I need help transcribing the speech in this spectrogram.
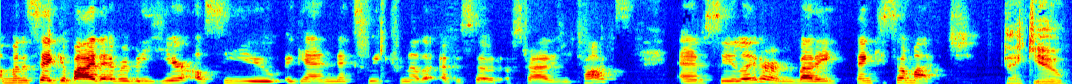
I'm going to say goodbye to everybody here. I'll see you again next week for another episode of strategy talks and see you later everybody. Thank you so much. Thank you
